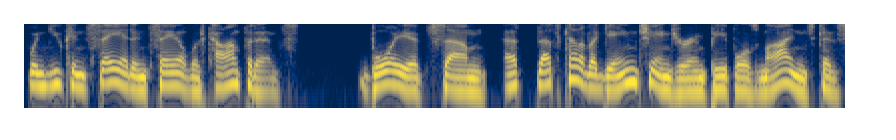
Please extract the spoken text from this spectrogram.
when you can say it and say it with confidence, boy, it's um that, that's kind of a game changer in people's minds because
